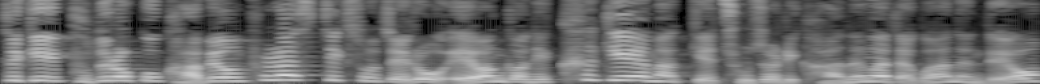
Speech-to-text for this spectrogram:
특히 부드럽고 가벼운 플라스틱 소재로 애완견의 크기에 맞게 조절이 가능하다고 하는데요.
